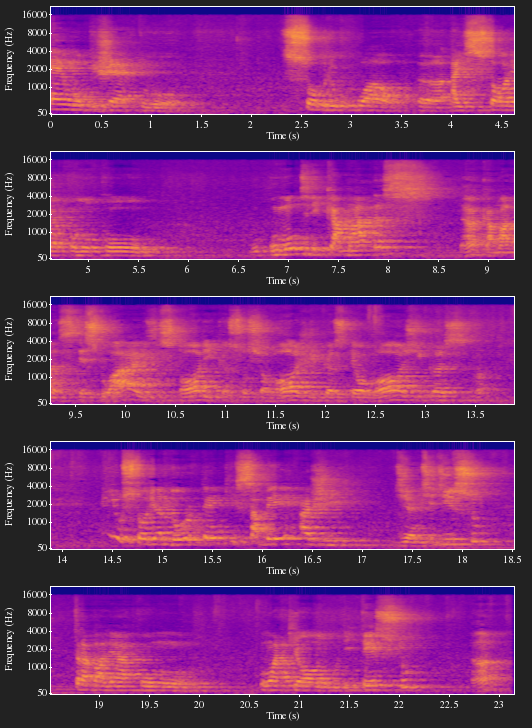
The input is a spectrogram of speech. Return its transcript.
É um objeto sobre o qual uh, a história colocou um monte de camadas, né? camadas textuais, históricas, sociológicas, teológicas. Né? E o historiador tem que saber agir diante disso, trabalhar como um arqueólogo de texto, tá?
